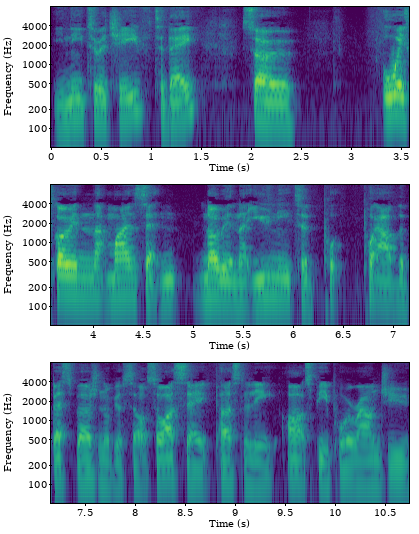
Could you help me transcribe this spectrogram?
You need to achieve today. So always go in that mindset knowing that you need to put put out the best version of yourself. So I say personally, ask people around you,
